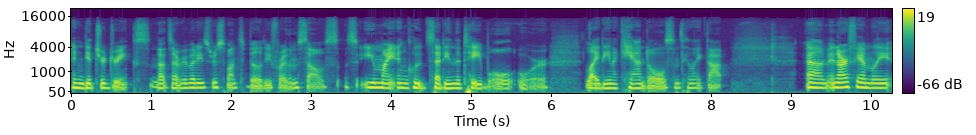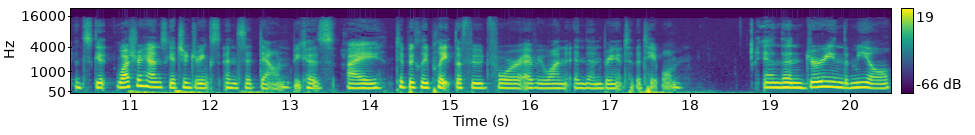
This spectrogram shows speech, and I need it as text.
and get your drinks. That's everybody's responsibility for themselves. So you might include setting the table or lighting a candle, something like that. Um, in our family, it's get wash your hands, get your drinks, and sit down because I typically plate the food for everyone and then bring it to the table. And then during the meal,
